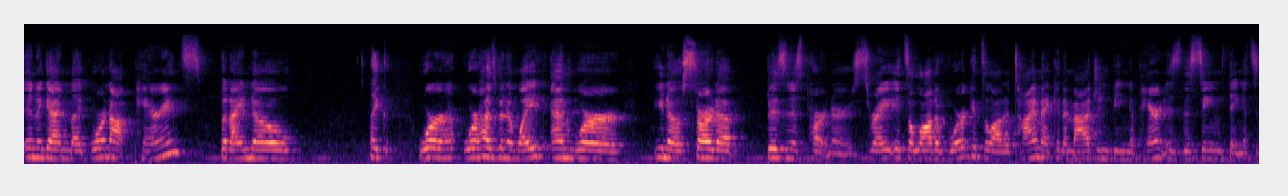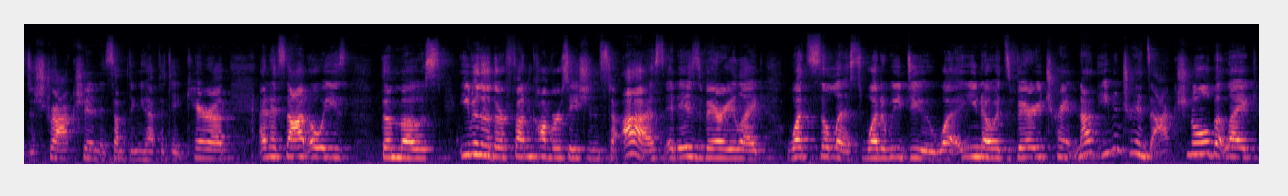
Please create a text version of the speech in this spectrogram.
and again like we're not parents but i know like we're we're husband and wife and we're you know startup business partners right? It's a lot of work it's a lot of time. I can imagine being a parent is the same thing. It's a distraction it's something you have to take care of. And it's not always the most even though they're fun conversations to us it is very like what's the list? What do we do? What you know it's very tran not even transactional but like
